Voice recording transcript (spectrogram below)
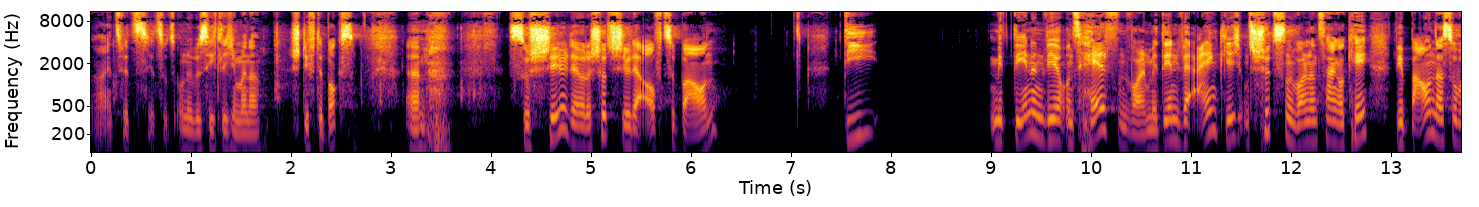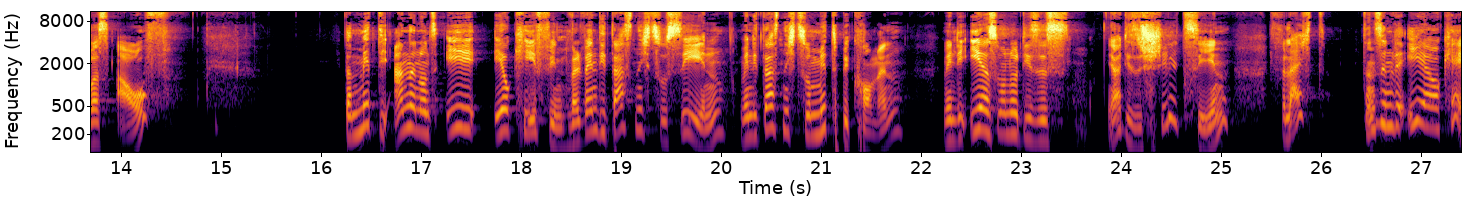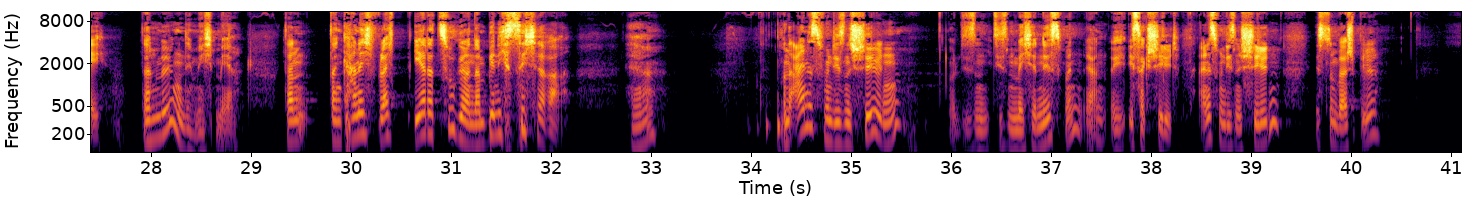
Ah, jetzt wird es jetzt wird's unübersichtlich in meiner Stiftebox, ähm, so Schilde oder Schutzschilde aufzubauen, die mit denen wir uns helfen wollen, mit denen wir eigentlich uns schützen wollen und sagen, okay, wir bauen da sowas auf, damit die anderen uns eh, eh okay finden. Weil wenn die das nicht so sehen, wenn die das nicht so mitbekommen, wenn die eher so nur dieses, ja, dieses Schild sehen, vielleicht, dann sind wir eher okay. Dann mögen die mich mehr. Dann, dann kann ich vielleicht eher dazugehören, dann bin ich sicherer. Ja? Und eines von diesen Schilden, oder diesen, diesen Mechanismen, ja, ich sag Schild, eines von diesen Schilden ist zum Beispiel,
